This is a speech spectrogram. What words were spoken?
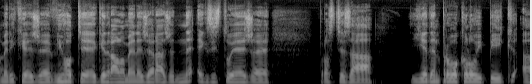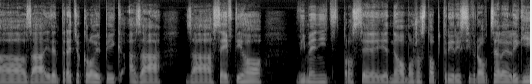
Amerike, že vyhodte generálneho manažera, že neexistuje, že proste za jeden prvokolový pík, za jeden treťokolový pík a za, za safetyho vymeniť proste jedného možno z top 3 receiverov celej ligy.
